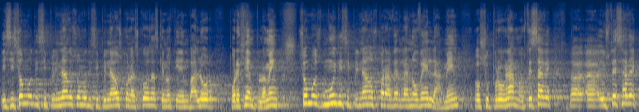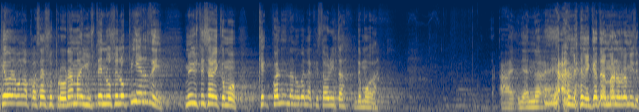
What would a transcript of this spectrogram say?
Y si somos disciplinados, somos disciplinados con las cosas que no tienen valor. Por ejemplo, amén. Somos muy disciplinados para ver la novela, amén, o su programa. Usted sabe, usted sabe a qué hora van a pasar su programa y usted no se lo pierde. Mire, usted sabe como, ¿cuál es la novela que está ahorita de moda? Me encanta hermano Ramírez.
